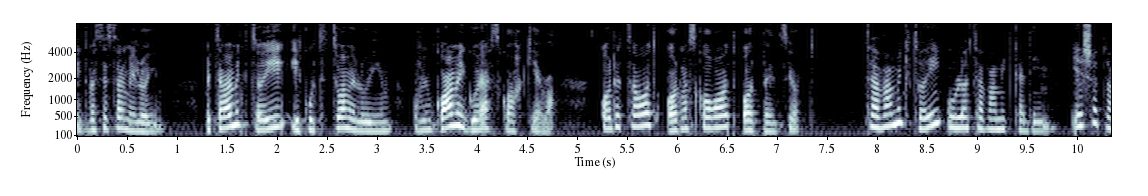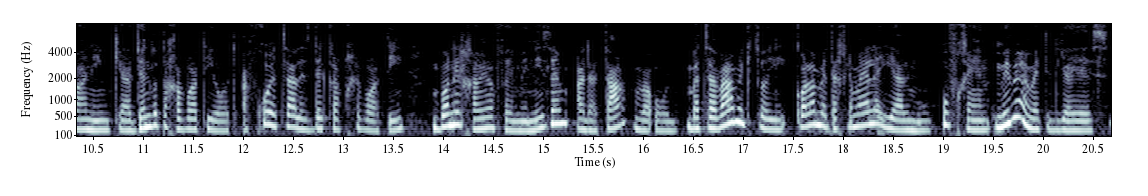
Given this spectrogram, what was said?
מתבסס על מילואים. בצבא מקצועי יקוצצו המילואים, ובמקומם יגויס כוח קבע. עוד הצעות, עוד משכורות, עוד פנסיות. צבא מקצועי הוא לא צבא מתקדם. יש הטוענים כי האג'נדות החברתיות הפכו את צה"ל לשדה קרב חברתי, בו נלחמים הפמיניזם, הדתה ועוד. בצבא המקצועי כל המתחים האלה ייעלמו. ובכן, מי באמת יתגייס?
